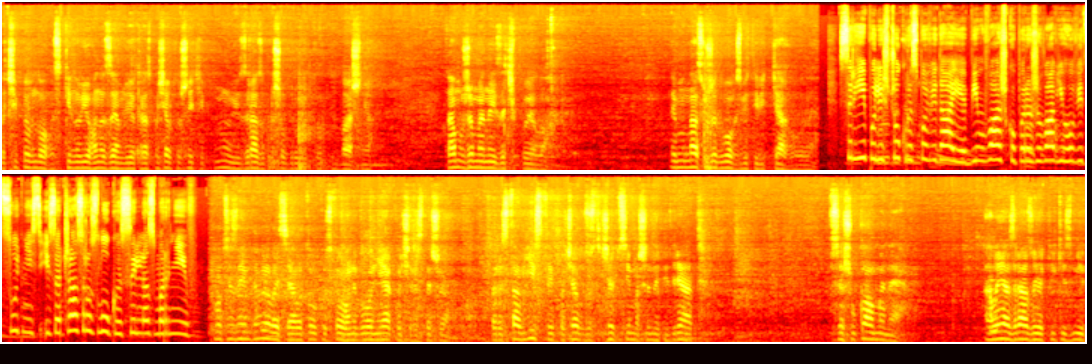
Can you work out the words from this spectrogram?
очіпив ногу, скинув його на землю, якраз почав тушити, ну і зразу прийшов другий тур під башню. Там вже мене і зачепило. Нас вже двох звідти відтягували. Сергій Поліщук розповідає, Бім важко переживав його відсутність і за час розлуки сильно змарнів. Хлопці за ним дивилися, але толку з того не було ніякого через те, що перестав їсти, почав зустрічати всі машини підряд. Все шукав мене. Але я зразу, як тільки зміг,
